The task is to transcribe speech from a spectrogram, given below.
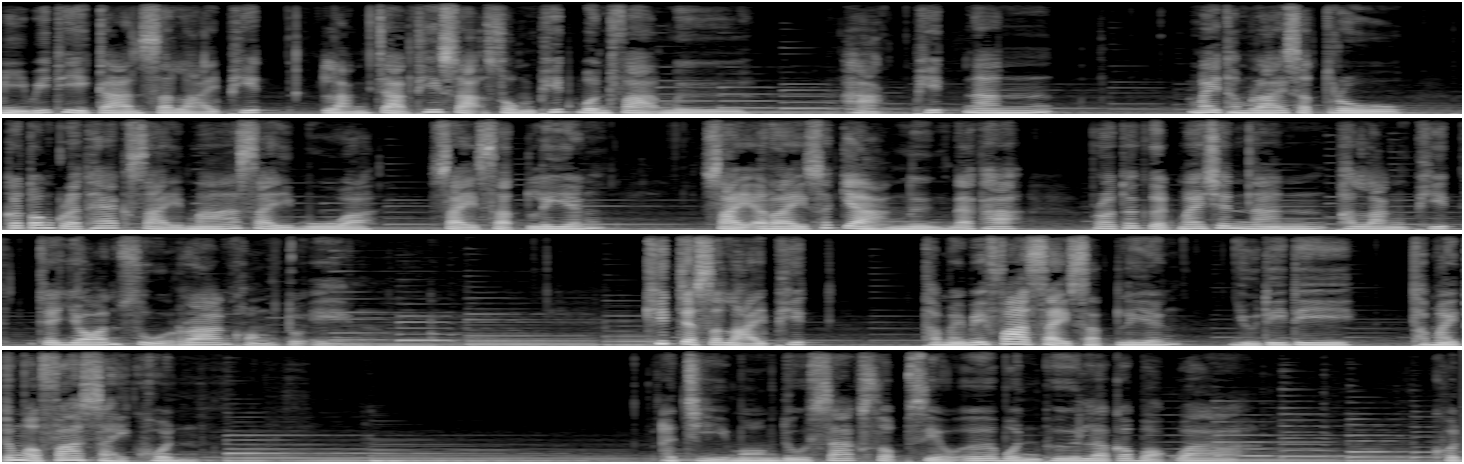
มีวิธีการสลายพิษหลังจากที่สะสมพิษบนฝ่ามือ หากพิษนั้น ไม่ทำร้ายศัตรูก็ต้องกระแทกใส่ม้าใส่บัว ใส่สัตว์เลี้ยง ใส่อะไรสักอย่างหนึ่งนะคะ เพราะถ้าเกิดไม่เช่นนั้น พลังพิษจะย้อนสู่ร่างของตัวเอง คิดจะสลายพิษทำไมไม่ฟาดใส่สัตว์เลี้ยง อยู่ดีๆทำไมต้องมาฟาดใส่คนอาจีมองดูซากศพเสี่ยวเอ้อบนพื้นแล้วก็บอกว่า คน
